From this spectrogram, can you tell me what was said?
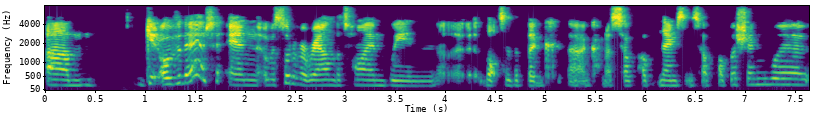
um, get over that. And it was sort of around the time when uh, lots of the big uh, kind of self names in self publishing were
